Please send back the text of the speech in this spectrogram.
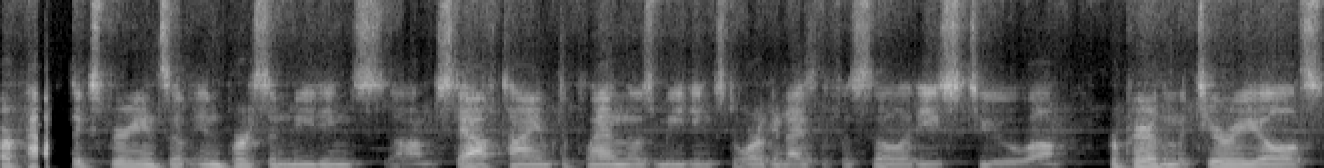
our past experience of in-person meetings, um, staff time to plan those meetings, to organize the facilities, to um, prepare the materials,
